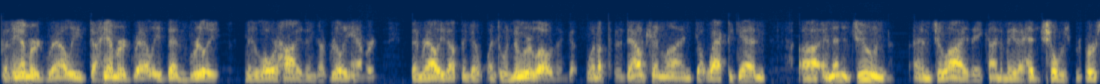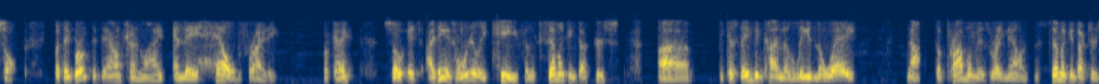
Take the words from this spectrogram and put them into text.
got hammered, rallied, got hammered, rallied, then really made a lower high, then got really hammered then rallied up, then got went to a newer low, then got, went up to the downtrend line, got whacked again, uh, and then in June and July they kind of made a head and shoulders reversal, but they broke the downtrend line and they held Friday. Okay, so it's I think it's really key for the semiconductors uh, because they've been kind of leading the way. Now the problem is right now is the semiconductors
